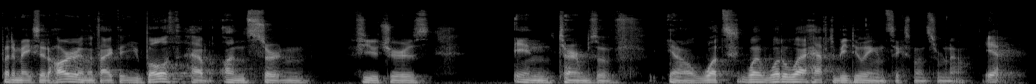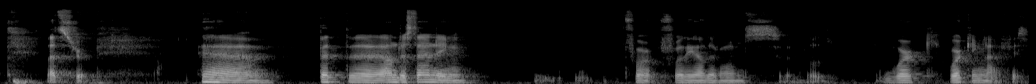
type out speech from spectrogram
But it makes it harder in the fact that you both have uncertain futures in terms of you know what's what what do I have to be doing in six months from now? Yeah, that's true. Uh, but the understanding for for the other ones, work working life is,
